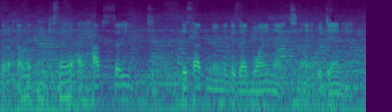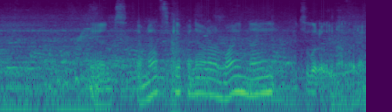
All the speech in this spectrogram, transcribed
but I don't think because I, have studied this afternoon because I have wine night tonight with Danny. And I'm not skipping out on wine night. It's literally not loading.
